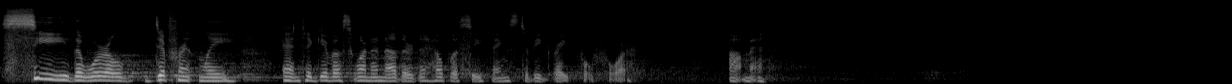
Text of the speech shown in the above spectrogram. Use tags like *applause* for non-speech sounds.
see the world differently and to give us one another to help us see things to be grateful for. Amen.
